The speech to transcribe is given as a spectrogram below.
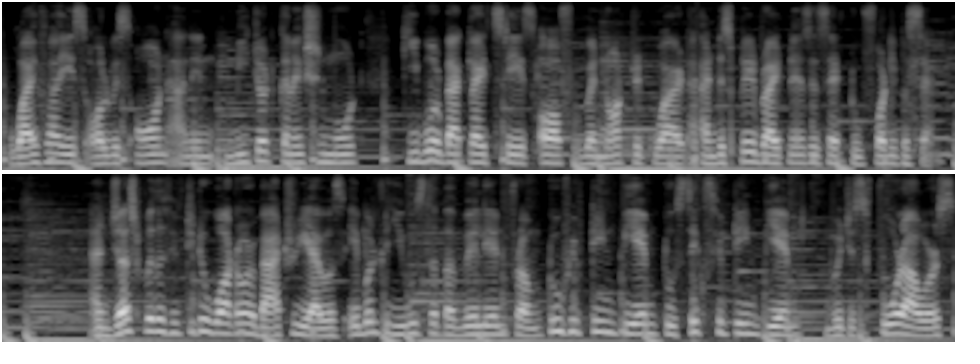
Wi-Fi is always on and in metered connection mode, keyboard backlight stays off when not required and display brightness is set to 40%. And just with a 52 watt hour battery, I was able to use the Pavilion from 2.15 pm to 6.15 pm, which is 4 hours,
